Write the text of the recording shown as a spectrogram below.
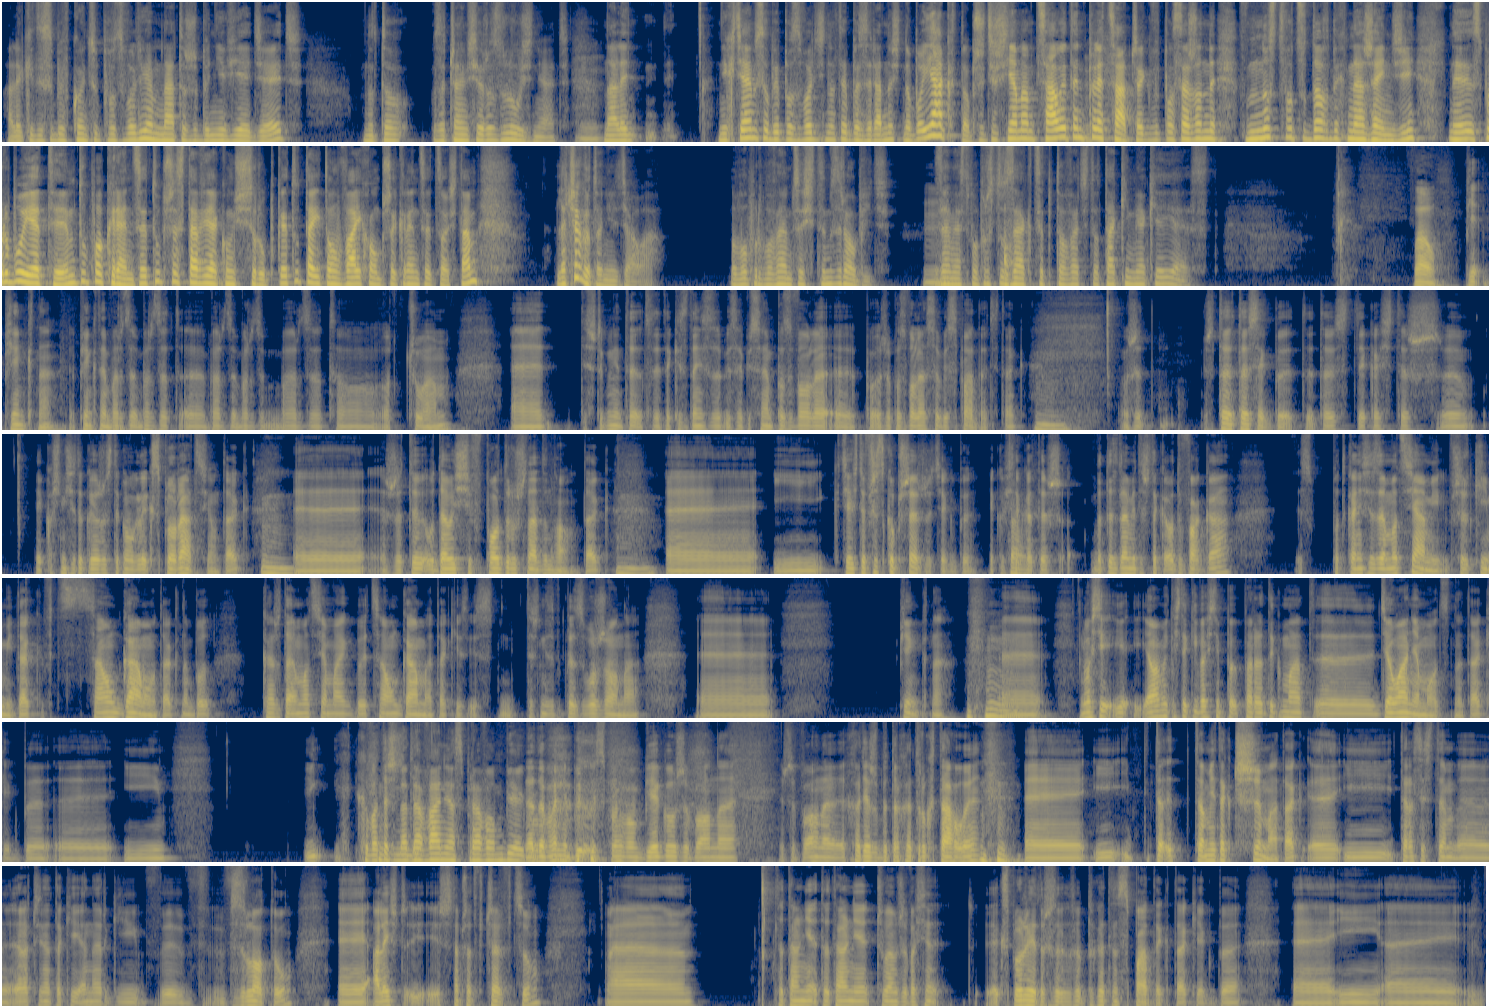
Ale kiedy sobie w końcu pozwoliłem na to, żeby nie wiedzieć, no to zacząłem się rozluźniać. Mm. No ale nie chciałem sobie pozwolić na tę bezradność, no bo jak to? Przecież ja mam cały ten plecaczek wyposażony w mnóstwo cudownych narzędzi. Y, spróbuję tym, tu pokręcę, tu przestawię jakąś śrubkę, tutaj tą wajchą przekręcę coś tam. Dlaczego to nie działa? No bo próbowałem coś z tym zrobić. Hmm. Zamiast po prostu zaakceptować to takim, jakie jest. Wow, Pie piękne, piękne, bardzo, bardzo, e, bardzo, bardzo, bardzo to odczułam. E, szczególnie te, te, takie zdanie sobie zapisałem, pozwolę, e, po, że pozwolę sobie spadać, tak? Hmm. Że, że to, to jest jakby, to, to jest jakaś też e, jakoś mi się to kojarzy z taką w ogóle eksploracją, tak? Mm. E, że ty udałeś się w podróż na dno, tak? Mm. E, I chciałeś to wszystko przeżyć, jakby. Jakoś tak. taka też, bo to jest dla mnie też taka odwaga, spotkanie się z emocjami wszelkimi, tak? W całą gamą, tak? No bo każda emocja ma jakby całą gamę, tak? Jest, jest też niezwykle złożona. E, piękna. E, właśnie ja, ja, mam jakiś taki właśnie paradygmat e, działania mocno, tak? Jakby e, i, i chyba też... Nadawania sprawom biegu. Nadawania sprawom biegu, żeby one żeby one chociażby trochę truchtały e, i, i to, to, mnie tak trzyma, tak? E, I teraz jestem e, raczej na takiej energii w, w, wzlotu, ale jeszcze, jeszcze na przykład w czerwcu totalnie, totalnie czułem, że właśnie eksploruję trochę, trochę ten spadek, tak? Jakby e, i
